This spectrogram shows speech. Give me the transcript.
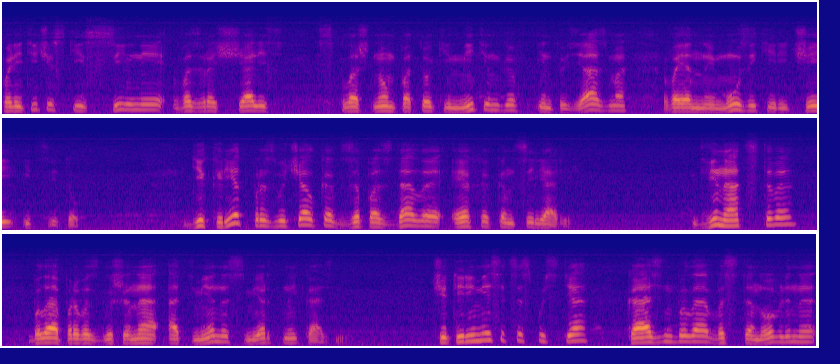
Политические ссыльные возвращались в сплошном потоке митингов, энтузиазма, военной музыки, речей и цветов. Декрет прозвучал как запоздалое эхо канцелярии. 12 была провозглашена отмена смертной казни. Четыре месяца спустя казнь была восстановлена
